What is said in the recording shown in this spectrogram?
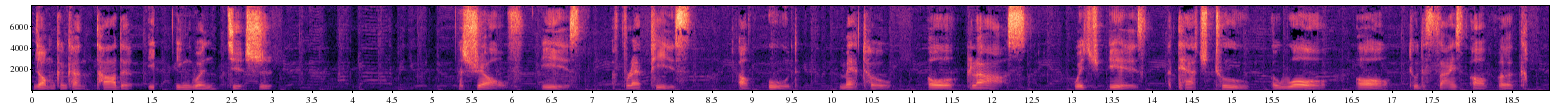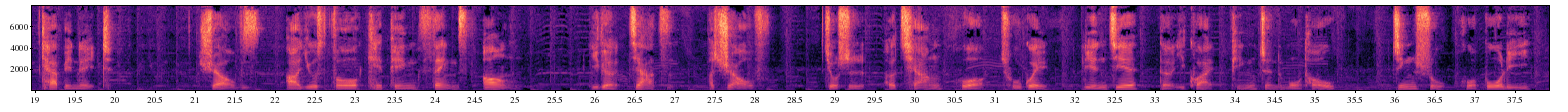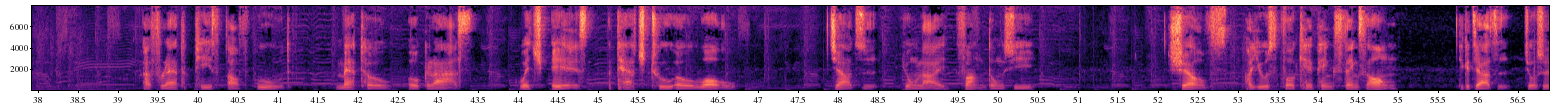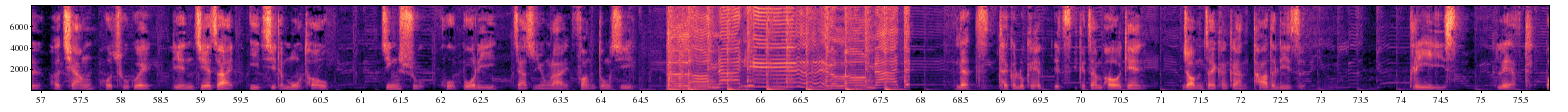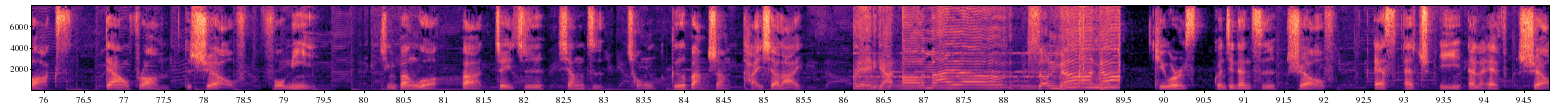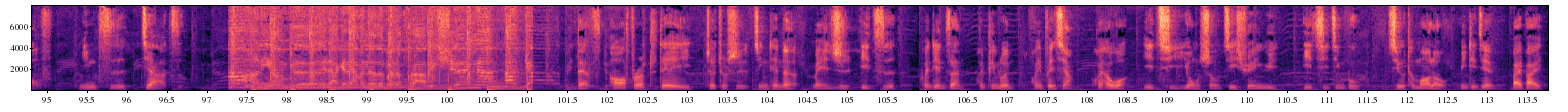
让我们看看它的英英文解释。 A shelf is a flat piece of wood, metal, or glass, which is attached to a wall or to the sides of a cabinet. Shelves are used for keeping things on. 一个架子，a shelf，就是和墙或橱柜连接 的一块平整的木头、金属或玻璃。A flat piece of wood, metal or glass, which is attached to a wall。架子用来放东西。Shelves are used for keeping things on。一个架子就是和墙或橱柜连接在一起的木头、金属或玻璃架子，用来放东西。Let's take a look at its example again。让我们再看看它的例子。Please lift box down from the shelf for me。请帮我把这只箱子从搁板上抬下来。Keywords 关键单词 shelf，s h e l f shelf 名词架子。That's all for today，这就是今天的每日一词。欢迎点赞，欢迎评论，欢迎分享，欢迎和我一起用手机学英语，一起进步。See you tomorrow，明天见，拜拜。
